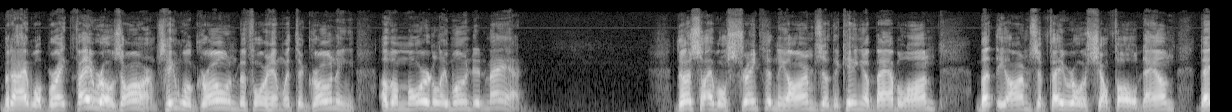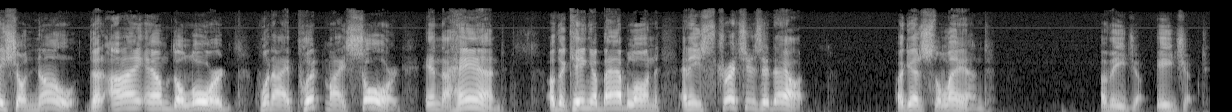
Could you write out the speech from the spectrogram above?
But I will break Pharaoh's arms. He will groan before him with the groaning of a mortally wounded man. Thus I will strengthen the arms of the king of Babylon, but the arms of Pharaoh shall fall down. They shall know that I am the Lord when I put my sword in the hand of the king of Babylon, and he stretches it out against the land of Egypt. Egypt.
